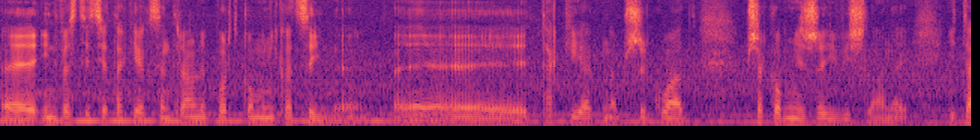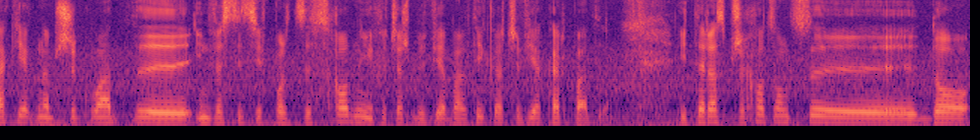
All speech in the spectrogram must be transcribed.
e, inwestycje, takie jak Centralny Port Komunikacyjny, e, takie jak na przykład przekop Mierzei Wiślanej i takie jak na przykład e, inwestycje w Polsce Wschodniej, chociażby Via Baltica czy Via Carpatia. I teraz przechodząc do,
